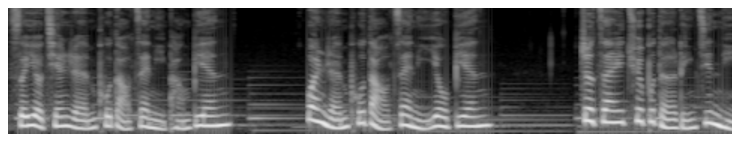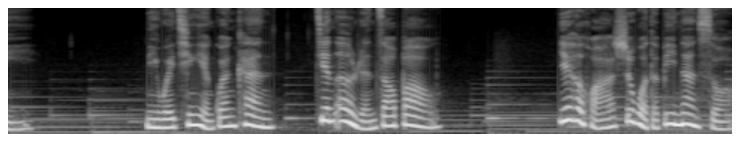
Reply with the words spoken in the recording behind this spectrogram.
虽有千人扑倒在你旁边，万人扑倒在你右边，这灾却不得临近你。你唯亲眼观看，见恶人遭报。耶和华是我的避难所，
